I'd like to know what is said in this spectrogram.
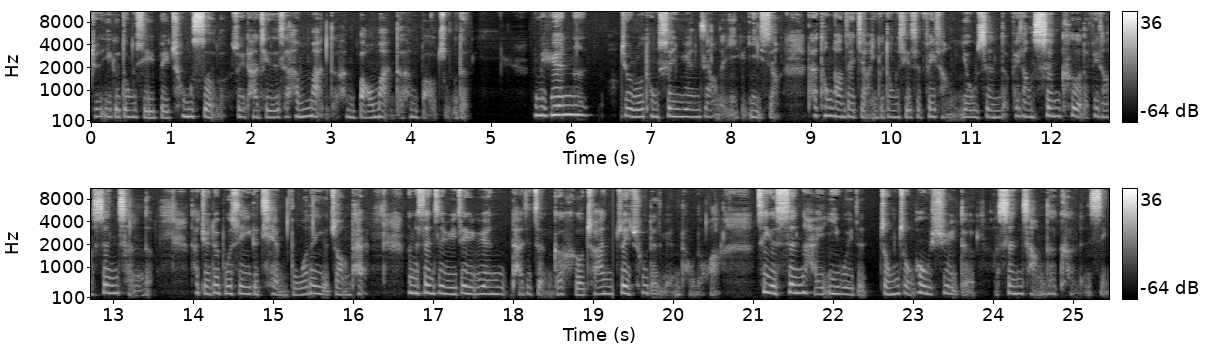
就是一个东西被充塞了，所以它其实是很满的、很饱满的、很饱足的。那么渊呢？就如同深渊这样的一个意象，它通常在讲一个东西是非常幽深的、非常深刻的、非常深沉的，它绝对不是一个浅薄的一个状态。那么，甚至于这个渊，它是整个河川最初的源头的话，这个深还意味着种种后续的深长的可能性。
